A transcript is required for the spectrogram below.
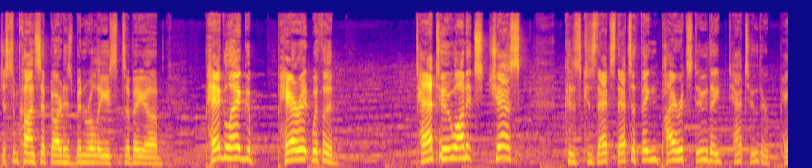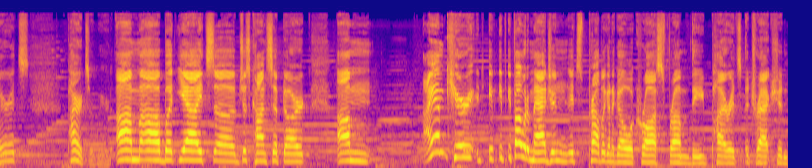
just some concept art has been released. It's of a peg leg parrot with a tattoo on its chest because because that's that's a thing pirates do. They tattoo their parrots. Pirates are weird. Um uh, but yeah it's uh, just concept art. Um i am curious if, if i would imagine it's probably going to go across from the pirates attraction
